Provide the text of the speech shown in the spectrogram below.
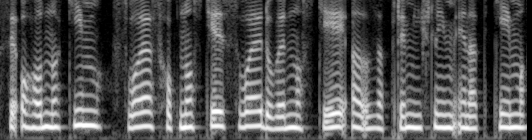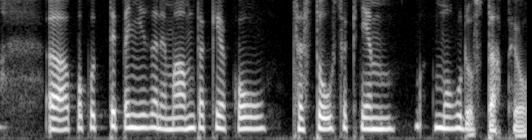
si ohodnotím svoje schopnosti, svoje dovednosti a zapřemýšlím i nad tím, eh, pokud ty peníze nemám, tak jakou cestou se k něm mohu dostat, jo.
